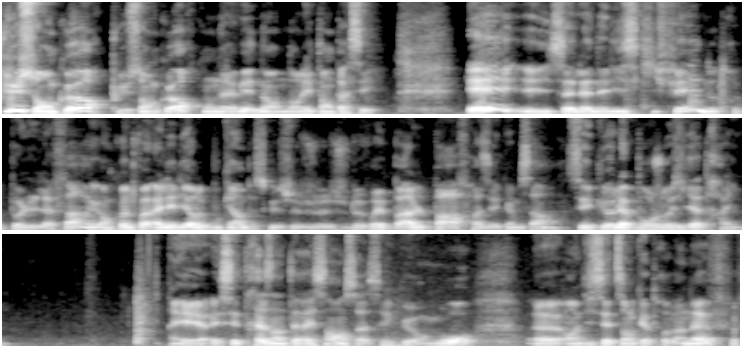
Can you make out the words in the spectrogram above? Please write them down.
Plus encore, plus encore qu'on avait dans, les temps passés. Et, c'est l'analyse qui fait, notre Paul Lafargue, encore une fois, allez lire le bouquin, parce que je ne devrais pas le paraphraser comme ça, c'est que la bourgeoisie a trahi. Et, c'est très intéressant, ça. C'est qu'en gros, euh, en 1789,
